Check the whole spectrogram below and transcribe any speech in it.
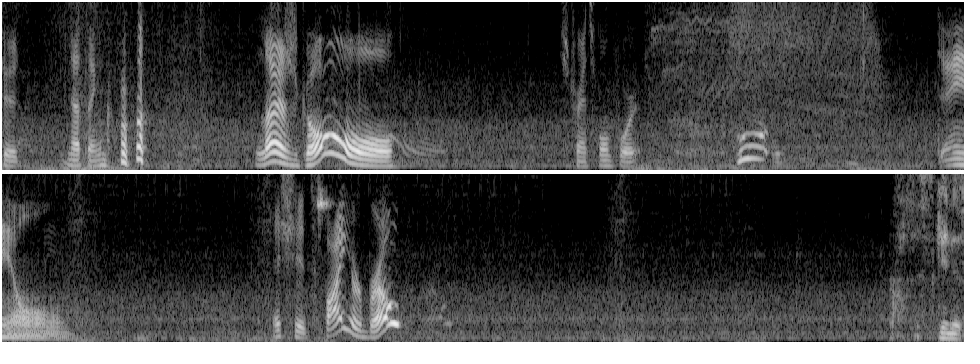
to nothing. Let's go! Let's transform for it. Damn. That shit's fire, bro. Oh, this skin is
